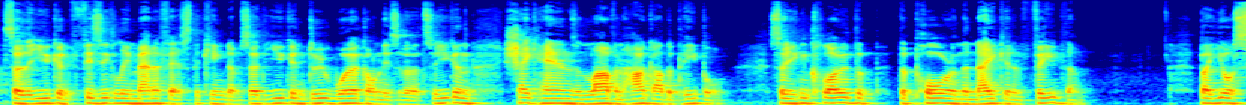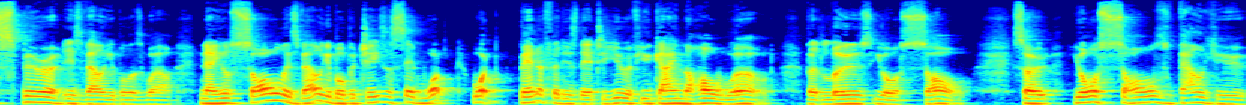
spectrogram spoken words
so that you can physically manifest the kingdom, so that you can do work on this earth, so you can shake hands and love and hug other people, so you can clothe the, the poor and the naked and feed them. But your spirit is valuable as well. Now, your soul is valuable, but Jesus said, What, what benefit is there to you if you gain the whole world but lose your soul? So, your soul's value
